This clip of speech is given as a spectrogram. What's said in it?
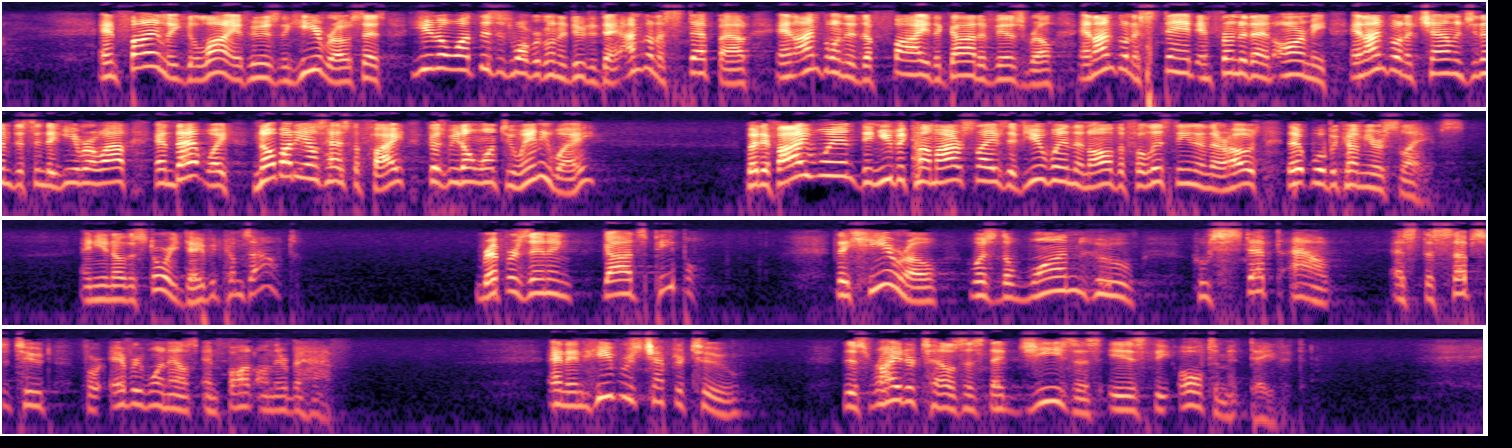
And finally, Goliath, who is the hero, says, You know what? This is what we're going to do today. I'm going to step out and I'm going to defy the God of Israel and I'm going to stand in front of that army and I'm going to challenge them to send a hero out. And that way, nobody else has to fight because we don't want to anyway. But if I win, then you become our slaves. If you win, then all the Philistines and their hosts that will become your slaves. And you know the story. David comes out representing God's people. The hero was the one who, who stepped out as the substitute for everyone else and fought on their behalf. And in Hebrews chapter 2, this writer tells us that Jesus is the ultimate David.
